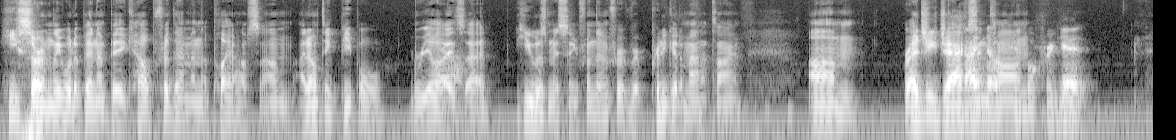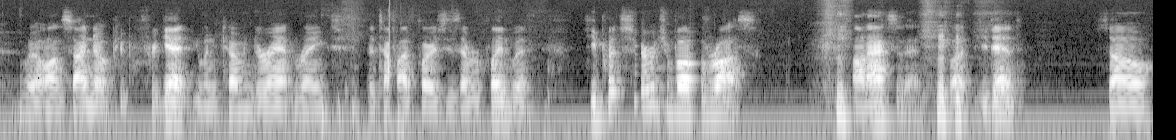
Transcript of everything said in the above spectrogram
he certainly would have been a big help for them in the playoffs. Um, I don't think people realize yeah. that he was missing from them for a pretty good amount of time. Um, Reggie Jackson. Note, Colin, people forget. Well, on side note, people forget when Kevin Durant ranked the top five players he's ever played with, he put Serge above Russ on accident, but he did. So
